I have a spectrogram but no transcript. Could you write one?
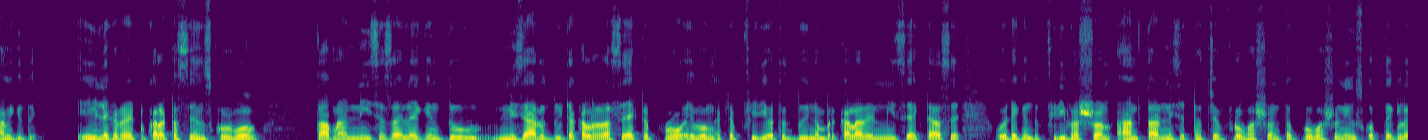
আমি কিন্তু এই লেখাটার একটু কালারটা চেঞ্জ করব। তো আপনার নিচে চাইলে কিন্তু নিচে আরও দুইটা কালার আছে, একটা প্রো এবং একটা ফ্রি অর্থাৎ দুই নম্বর কালারের নিচে একটা আছে, ওইটা কিন্তু ফ্রি ভার্সন আর তার নিচেরটা হচ্ছে প্রো ভার্সন তো প্রো ভার্সন ইউজ করতে গেলে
